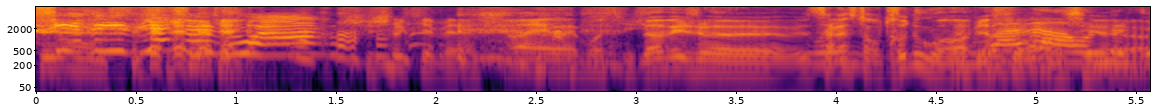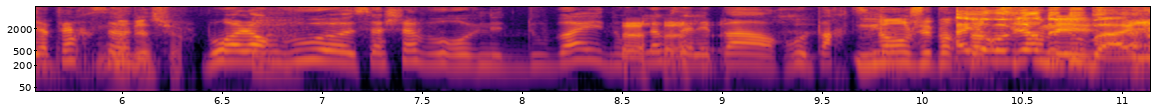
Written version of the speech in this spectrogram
Chérie, viens me voir Je suis choqué, Ben. Ouais, ouais, moi aussi. je non mais je, ça Oui. reste entre nous, hein, bien sûr. Voilà, hein, on ne le euh, dit à personne. Non, bien sûr. Bon, alors vous, euh, Sacha, vous revenez de Dubaï, donc là, vous n'allez pas repartir. Non, je vais pas Ah, il repartir, revient de Dubaï.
